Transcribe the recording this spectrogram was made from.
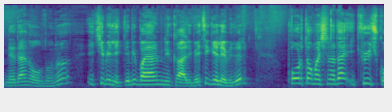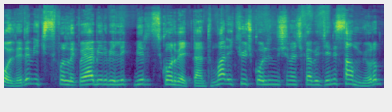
neden olduğunu. İki birlikte bir Bayern Münih galibiyeti gelebilir. Porto maçına da 2-3 gol dedim. 2-0'lık veya 1-1'lik bir skor beklentim var. 2-3 golün dışına çıkabileceğini sanmıyorum.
